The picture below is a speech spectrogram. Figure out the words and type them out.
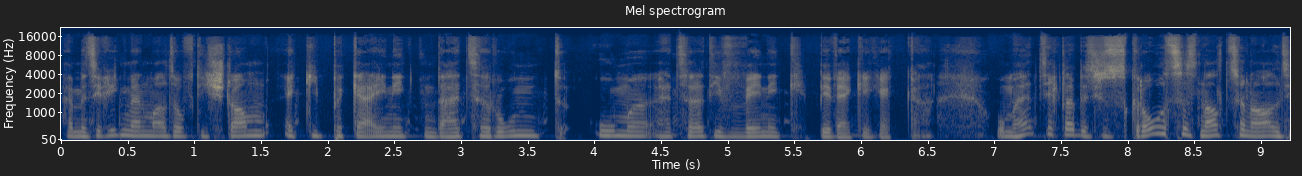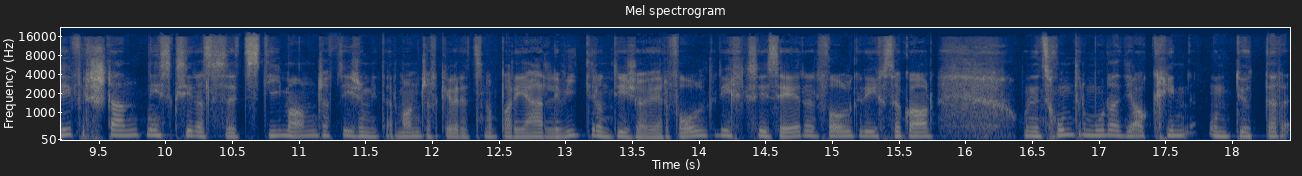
Haben man sich irgendwann mal so auf die Stammequipe geeinigt und da hat es rund herum hat es relativ wenig Bewegungen gegeben. Und man hat sich, ich glaube, es ist ein grosses nationales Einverständnis gewesen, dass es jetzt die Mannschaft ist und mit der Mannschaft gehen wir jetzt noch ein paar Jahre weiter und die ist auch erfolgreich gewesen, sehr erfolgreich sogar. Und jetzt kommt der Murat Yakin und tut der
